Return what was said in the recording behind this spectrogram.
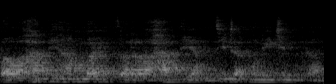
bahwa hati hamba itu adalah hati yang tidak mengizinkan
